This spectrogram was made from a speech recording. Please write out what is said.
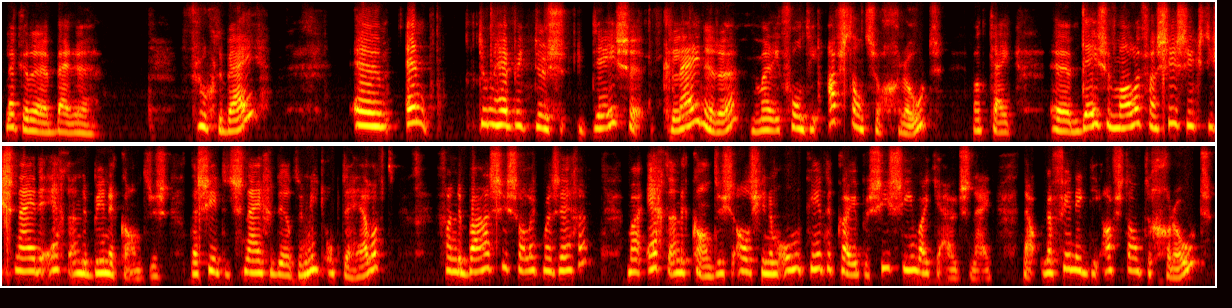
lekker uh, bij de vroeg erbij. Uh, en toen heb ik dus deze kleinere, maar ik vond die afstand zo groot. Want kijk, uh, deze mallen van Sissix die snijden echt aan de binnenkant. Dus daar zit het snijgedeelte niet op de helft van de basis, zal ik maar zeggen. Maar echt aan de kant. Dus als je hem omkeert, dan kan je precies zien wat je uitsnijdt. Nou, dan vind ik die afstand te groot.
